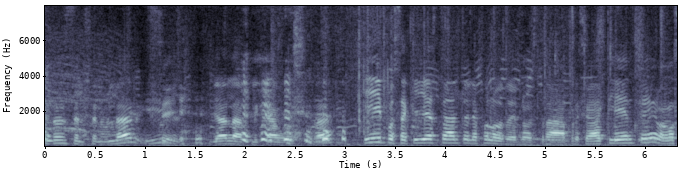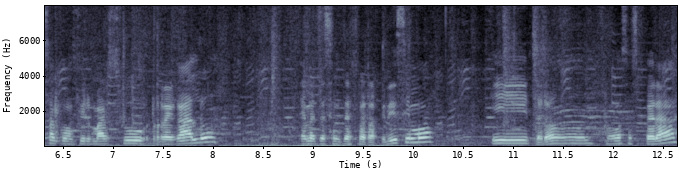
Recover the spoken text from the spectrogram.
entonces el celular y Sí. ya la aplicamos. ¿verdad? Y pues aquí ya está el teléfono de nuestra apreciada cliente. Vamos a confirmar su regalo. MT fue rapidísimo. Y tarón, vamos a esperar.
